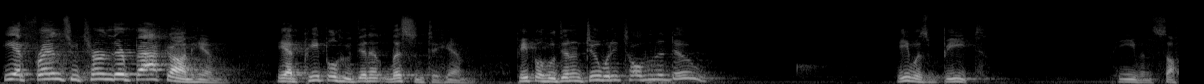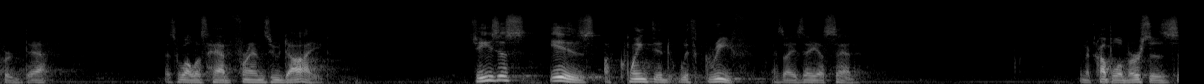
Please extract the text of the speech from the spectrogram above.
He had friends who turned their back on him. He had people who didn't listen to him, people who didn't do what he told them to do. He was beat. He even suffered death, as well as had friends who died. Jesus is acquainted with grief, as Isaiah said. In a couple of verses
